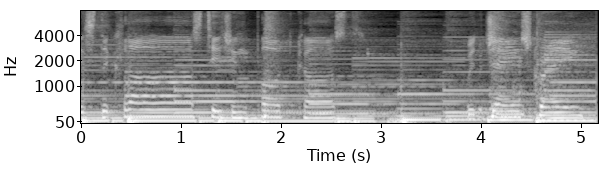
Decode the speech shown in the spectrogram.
It's the Class Teaching Podcast with James Crane.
